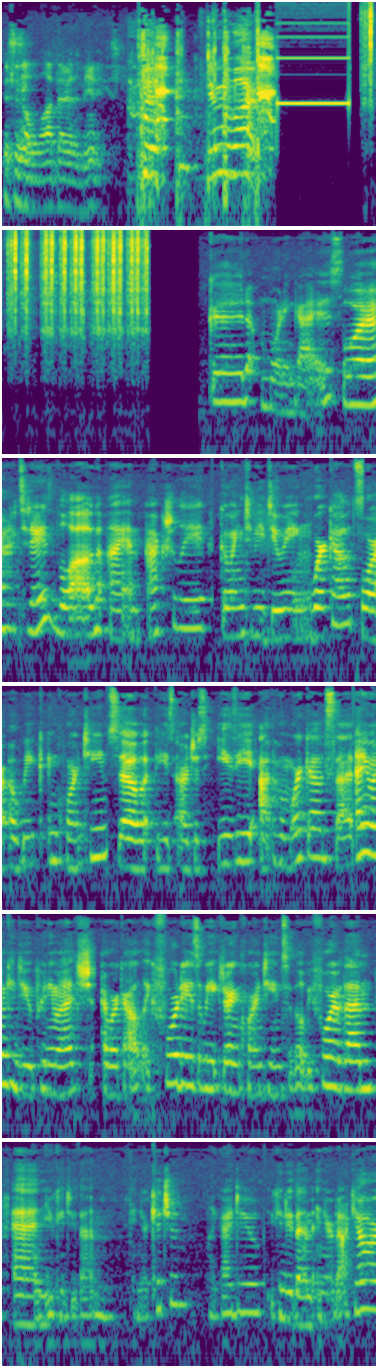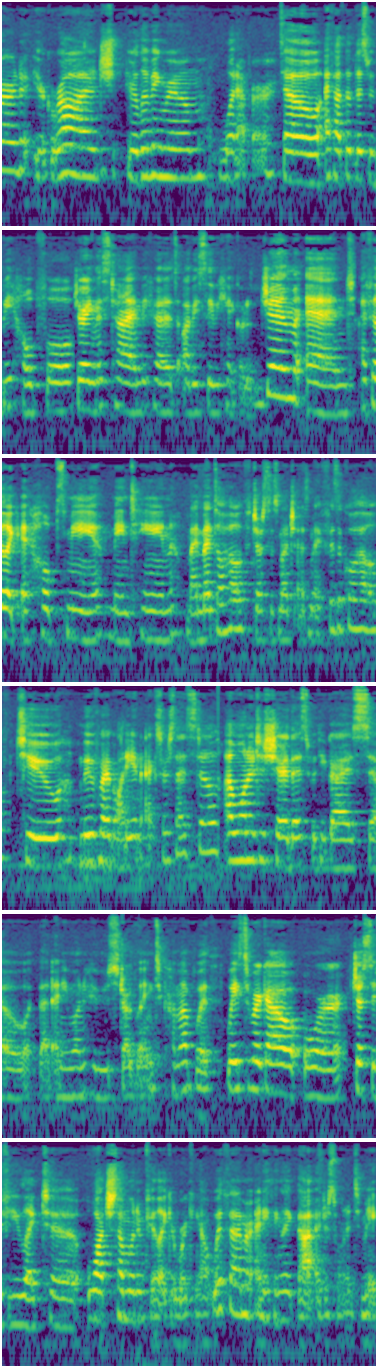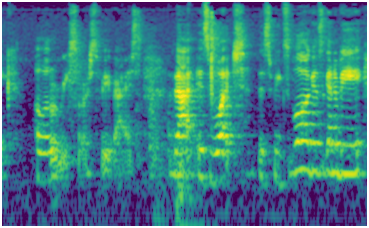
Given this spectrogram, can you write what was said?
This is a lot better than mayonnaise. Here we are. Good morning guys. For today's vlog, I am actually going to be doing workouts for a week in quarantine. So these are just easy at-home workouts that anyone can do pretty much. I work out like four days a week during quarantine, so there'll be four of them and you can do them in your kitchen like I do. You can do them in your backyard, your garage, your living room, whatever. So I thought that this would be helpful during this time because obviously we can't go to the gym and I feel like it helps me maintain my mental health just as much as my physical health to move my body and exercise still. I wanted to share this with you guys so that anyone who's struggling to come up with ways to work out or just if you like to watch someone and feel like you're working out with them or anything like that, I just wanted to to make a little resource for you guys. That is what this week's vlog is gonna be.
